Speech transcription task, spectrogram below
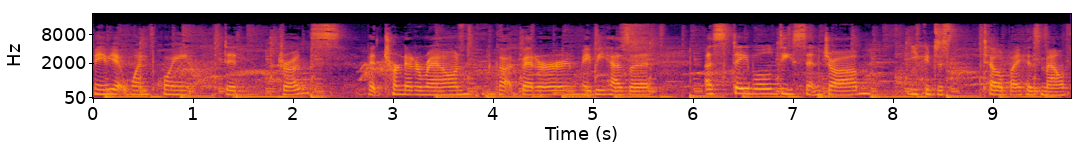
maybe at one point did drugs, but turned it around, got better, maybe has a, a stable, decent job. You can just tell by his mouth.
